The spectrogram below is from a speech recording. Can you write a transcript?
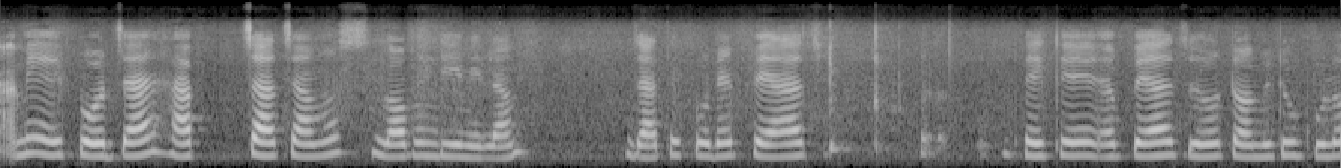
আমি এই পর্যায়ে হাফ চা চামচ লবণ দিয়ে নিলাম। যাতে করে পেঁয়াজ থেকে, পেঁয়াজ ও টমেটোগুলো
